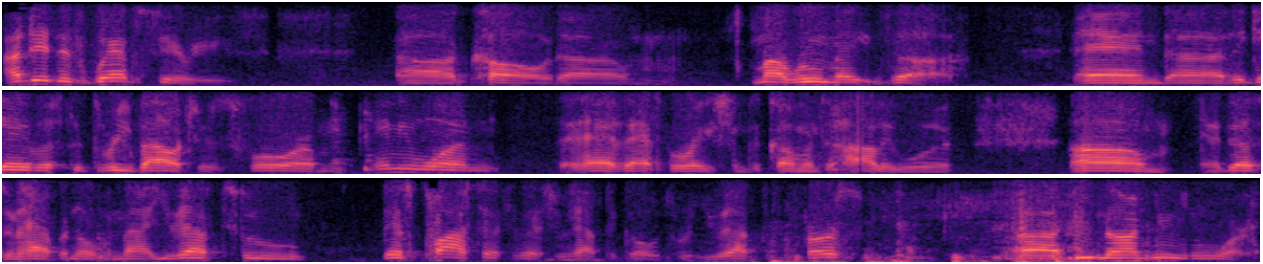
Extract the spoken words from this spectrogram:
I did this web series uh called um My Roommate The, and uh they gave us the three vouchers for um, anyone that has aspirations to come into Hollywood. Um, it doesn't happen overnight. You have to there's processes that you have to go through. You have to first uh, do non-union work,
